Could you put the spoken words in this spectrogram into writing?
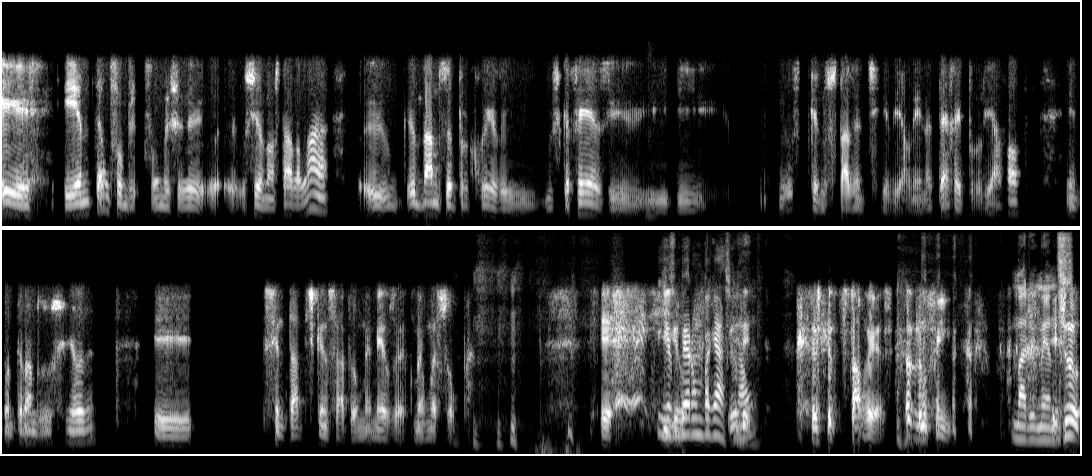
E, e então fomos, fomos, eh, o senhor não estava lá, eh, andámos a percorrer os cafés e, e, e os pequenos restaurantes que havia ali na terra e por ali à volta, encontramos o senhor e, sentado descansado a uma mesa a comer uma sopa. e, e a beber um bagaço, não? Talvez, no fim. Mário Mendes. No,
